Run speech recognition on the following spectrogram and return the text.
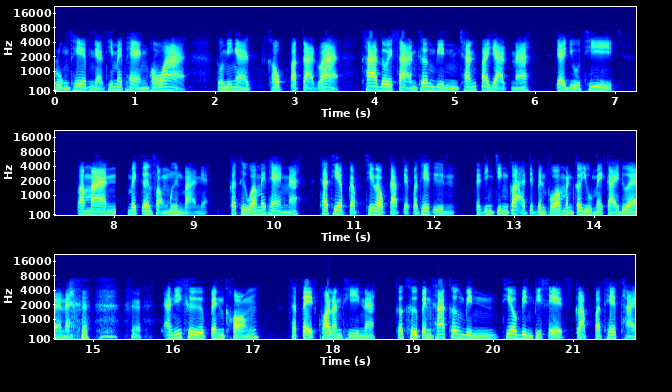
กรุงเทพเนี่ยที่ไม่แพง เพราะว่าตรงนี้ไงเขาประกาศว่าค่าโดยสารเครื่องบินชั้นประหยัดนะ จะอยู่ที่ประมาณไม่เกิน 20,000 บาทเนี่ยก็ถือว่าไม่แพงนะ ถ้าเทียบกับที่เรากลับจากประเทศอื่น แต่จริง ๆ ก็อาจจะเป็นเพราะว่ามันก็อยู่ไม่ไกลด้วยนะ อันนี้คือเป็นของสเตทควอลันทีนะ ก็คือเป็นค่าเครื่องบินเที่ยวบินพิเศษกลับประเทศไทย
